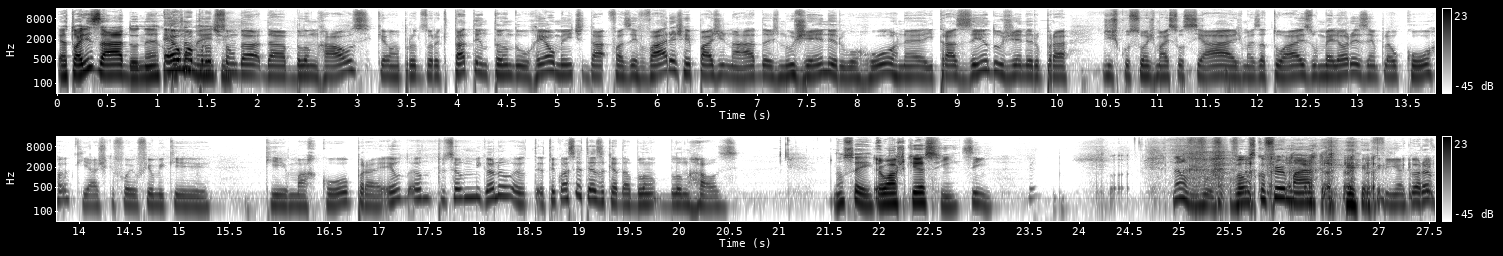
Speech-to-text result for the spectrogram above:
É atualizado, né? É uma produção da, da Blumhouse, que é uma produtora que está tentando realmente dar- fazer várias repaginadas no gênero horror, né? E trazendo o gênero para discussões mais sociais, mais atuais. O melhor exemplo é o Corra, que acho que foi o filme que, que marcou para. Eu, eu, se eu não me engano, eu, eu tenho quase certeza que é da Blum, Blumhouse. Não sei. Eu acho que é assim. Sim. Não, vamos confirmar. Enfim, agora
